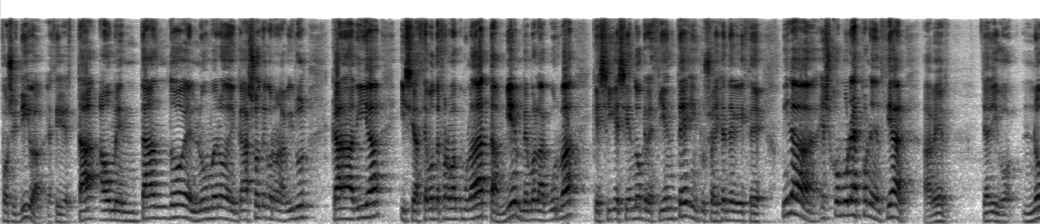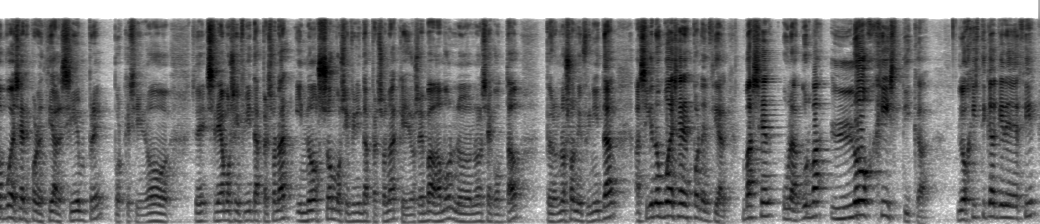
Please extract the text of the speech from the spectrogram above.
positiva, es decir, está aumentando el número de casos de coronavirus cada día y si hacemos de forma acumulada también vemos la curva que sigue siendo creciente, incluso hay gente que dice, mira, es como una exponencial. A ver, ya digo, no puede ser exponencial siempre, porque si no seríamos infinitas personas, y no somos infinitas personas, que yo sepa, vamos, no, no les he contado, pero no son infinitas, así que no puede ser exponencial, va a ser una curva logística. Logística quiere decir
